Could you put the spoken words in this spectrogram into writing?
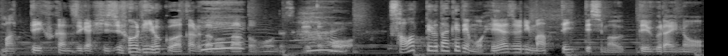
舞っていく感じが非常によくわかるだろうなと思うんですけれども、触ってるだけでも部屋中に舞っていってしまうっていうぐらいの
